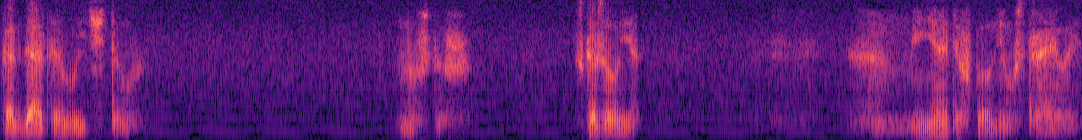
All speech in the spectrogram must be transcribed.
когда-то вычитал. Ну что ж, сказал я. Меня это вполне устраивает.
